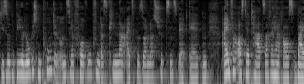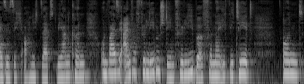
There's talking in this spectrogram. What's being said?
diesen biologischen Punkt in uns hervorrufen, dass Kinder als besonders schützenswert gelten. Einfach aus der Tatsache heraus, weil sie sich auch nicht selbst wehren können und weil sie einfach für Leben stehen, für Liebe, für Naivität. Und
